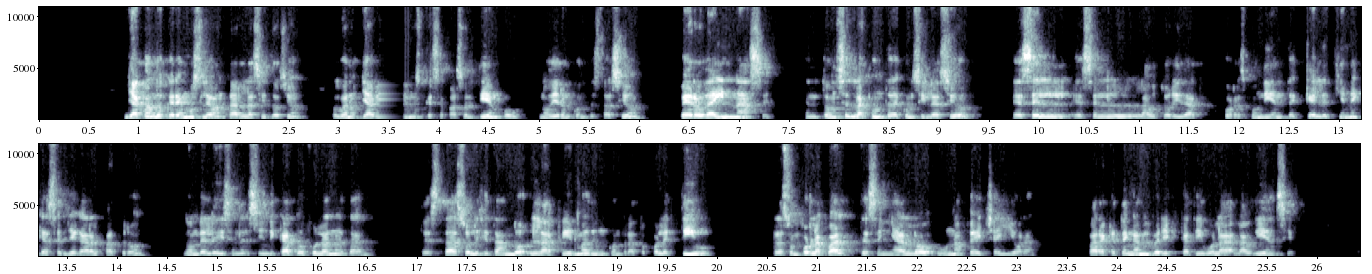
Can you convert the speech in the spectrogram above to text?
Ya cuando queremos levantar la situación, pues bueno, ya vimos que se pasó el tiempo, no dieron contestación, pero de ahí nace. Entonces la Junta de Conciliación es, el, es el, la autoridad correspondiente que le tiene que hacer llegar al patrón donde le dicen el sindicato fulano de tal te está solicitando la firma de un contrato colectivo, razón por la cual te señalo una fecha y hora para que tengan el verificativo la, la audiencia.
